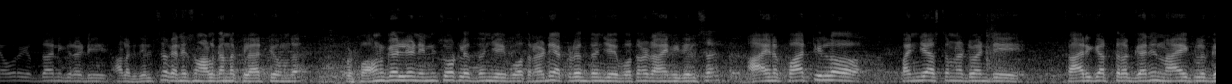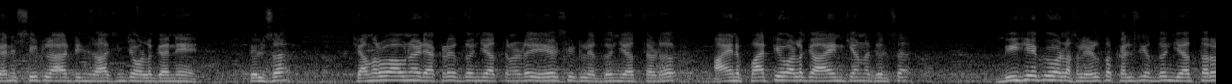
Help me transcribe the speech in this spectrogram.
ఎవరు యుద్ధానికి రెడీ? వాళ్ళకి తెలుసా? కనీసం వాళ్ళకన్నా క్లారిటీ ఉందా? ఇప్పుడు పవన్ కళ్యాణ్ ఎన్ని చోట్ల యుద్ధం చేయబోతున్నాడు? ఎక్కడ యుద్ధం చేయబోతున్నాడు? ఆయనకి తెలుసా? ఆయన పార్టీలో పనిచేస్తున్నటువంటి కార్యకర్తలకు కానీ నాయకులకు కానీ సీట్లు ఆటించి ఆశించే వాళ్ళకి కానీ తెలుసా? చంద్రబాబు నాయుడు ఎక్కడ యుద్ధం చేస్తున్నాడో ఏ సీట్లు యుద్ధం చేస్తాడో ఆయన పార్టీ వాళ్ళకి ఆయనకి తెలుసా? బీజేపీ వాళ్ళు అసలు వీళ్ళతో కలిసి యుద్ధం చేస్తారో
